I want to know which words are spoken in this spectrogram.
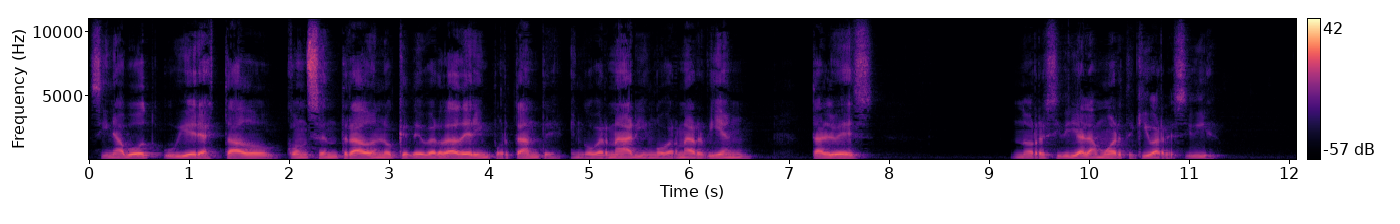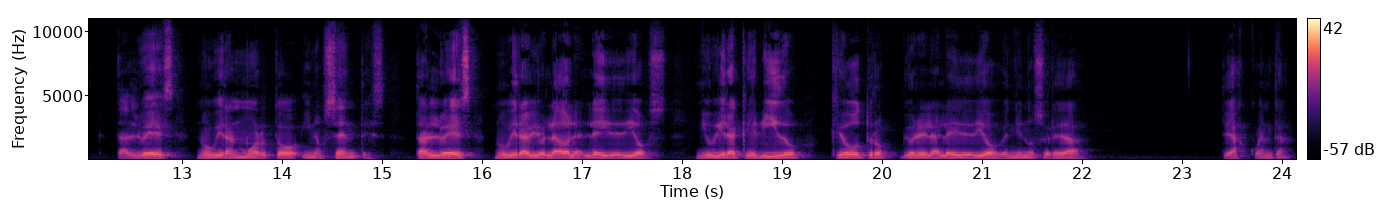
si Nabot hubiera estado concentrado en lo que de verdad era importante, en gobernar y en gobernar bien, tal vez no recibiría la muerte que iba a recibir. Tal vez no hubieran muerto inocentes, tal vez no hubiera violado la ley de Dios, ni hubiera querido que otro viole la ley de Dios vendiendo su heredad. ¿Te das cuenta?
